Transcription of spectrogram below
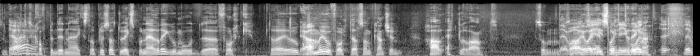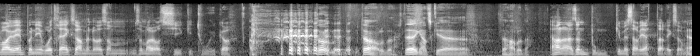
Så klart ja, ja. at kroppen din er ekstra. Pluss at du eksponerer deg jo mot uh, folk. Det jo, kommer jo folk der som kanskje har et eller annet som Det var som de en på nivå eh, Det var jo en på nivå 3-eksamen da som, som hadde vært syk i to uker. Da, da har du det. Det er ganske Det har du det. Han hadde en sånn bunke med servietter liksom Ja.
